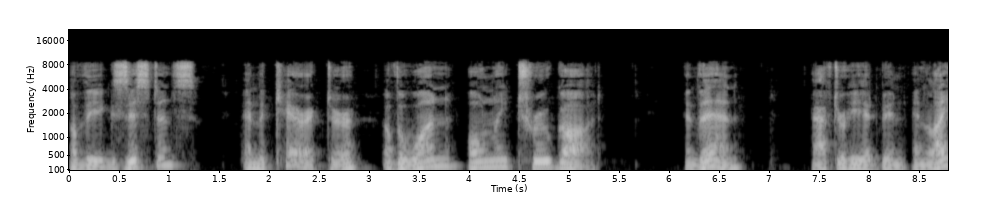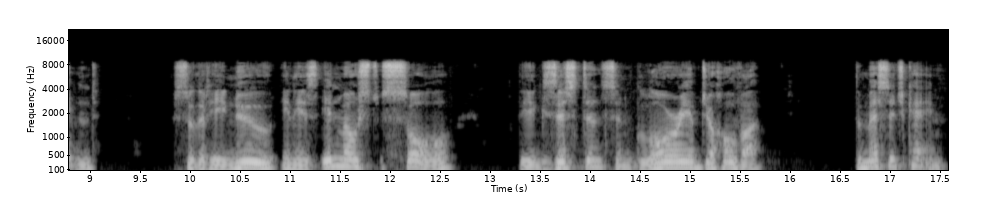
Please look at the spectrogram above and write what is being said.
of the existence and the character of the one only true God. And then, after he had been enlightened, so that he knew in his inmost soul the existence and glory of Jehovah, the message came,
